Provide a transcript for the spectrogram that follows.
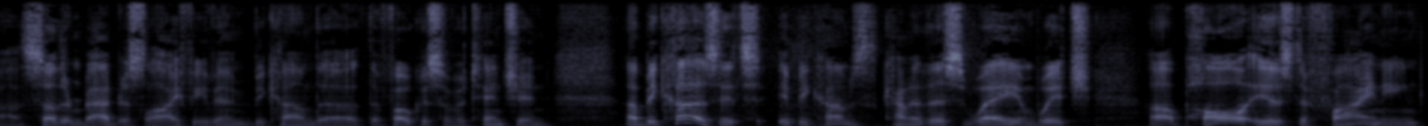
uh, Southern Baptist life even become the, the focus of attention uh, because it's it becomes kind of this way in which uh, Paul is defining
